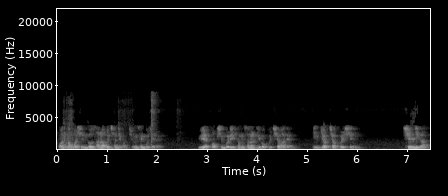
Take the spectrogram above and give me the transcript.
원만 보신 노사나 부처님은 중생구제를 위에 법신불이 형상을 띠고 구체화된 인격적 불신이 십니다.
